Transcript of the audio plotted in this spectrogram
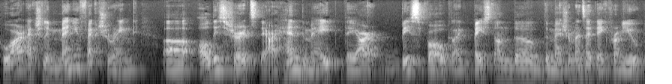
who are actually manufacturing uh, all these shirts. They are handmade. They are bespoke like based on the, the measurements i take from you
